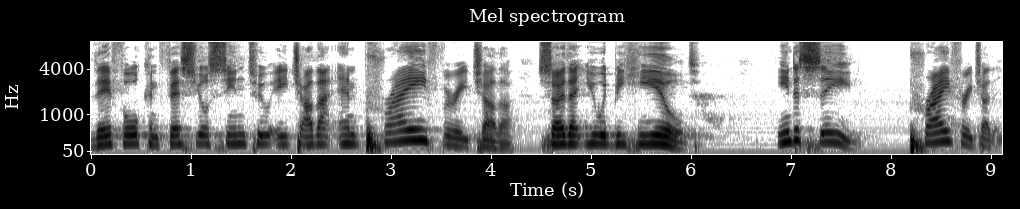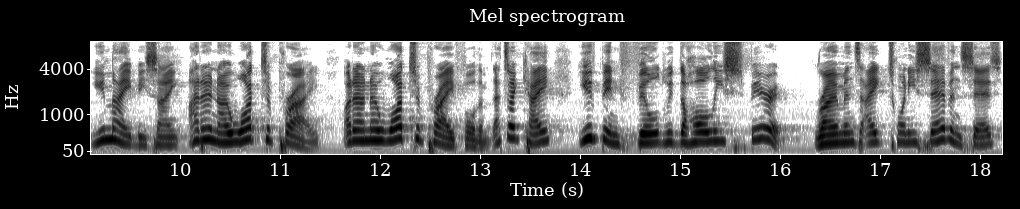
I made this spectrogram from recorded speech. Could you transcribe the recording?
Therefore, confess your sin to each other and pray for each other so that you would be healed. Intercede pray for each other. You may be saying, I don't know what to pray. I don't know what to pray for them. That's okay. You've been filled with the Holy Spirit. Romans 8:27 says,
